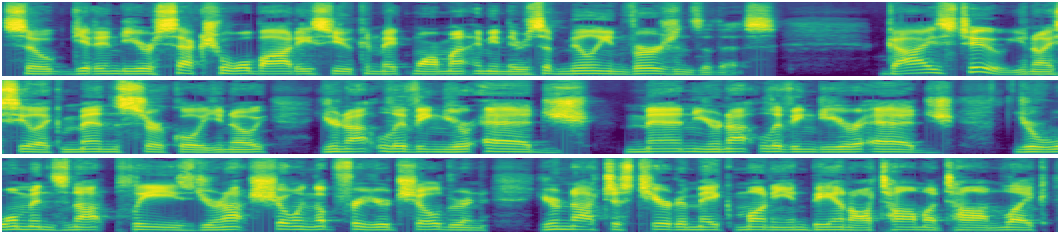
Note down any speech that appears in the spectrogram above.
So get into your sexual body so you can make more money. I mean, there's a million versions of this. Guys, too, you know, I see like men's circle, you know, you're not living your edge. Men, you're not living to your edge. Your woman's not pleased. You're not showing up for your children. You're not just here to make money and be an automaton. Like,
